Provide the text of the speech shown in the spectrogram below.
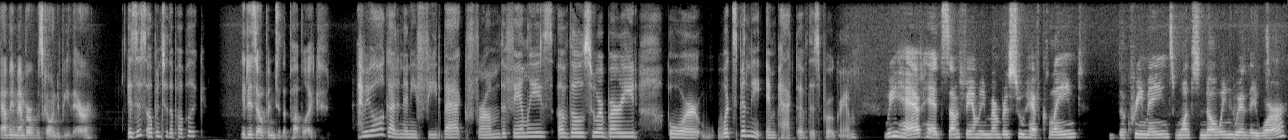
family member was going to be there. Is this open to the public? It is open to the public. Have you all gotten any feedback from the families of those who are buried, or what's been the impact of this program? We have had some family members who have claimed the cremains once knowing where they were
